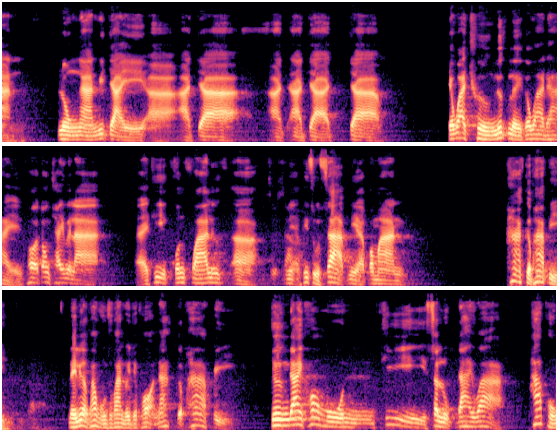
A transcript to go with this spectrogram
าน ลงงานวิจัยอ่าอาจจะอาจอาจจะจะจะว่าเชิงลึกเลยก็ว่าได้ เพราะต้องใช้เวลาไอ้ที่ค้นคว้าหรืออ่าสุดทราบเนี่ยพิสูจน์ทราบเนี่ยประมาณห้าเกือบห้าปี ในเรื่องพระหงสุพรรณโดยเฉพาะนะเกือบห้าปี จึงได้ข้อมูลที่สรุปได้ว่า พระผง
